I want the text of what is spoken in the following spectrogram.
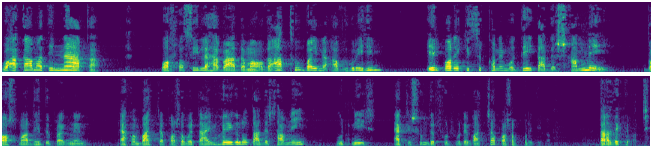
ও আকামাতি না আকা এরপরে কিছুক্ষণের মধ্যেই তাদের সামনেই, দশ মাস যেহেতু প্রেগনেন্ট এখন বাচ্চা প্রসবের টাইম হয়ে গেল, তাদের সামনেই উটনি একটি সুন্দর ফুটফুটে বাচ্চা প্রসব করে দিল। তারা দেখতে পাচ্ছে।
